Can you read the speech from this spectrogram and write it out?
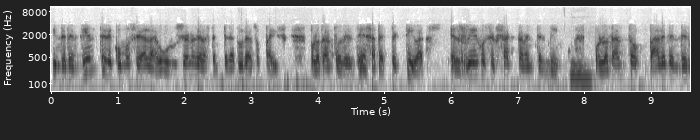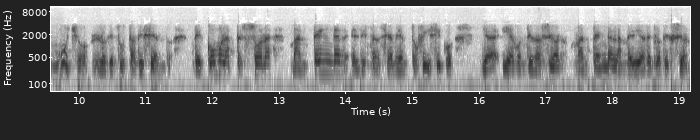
independiente de cómo sean las evoluciones de las temperaturas de esos países. Por lo tanto, desde esa perspectiva, el riesgo es exactamente el mismo. Mm. Por lo tanto, va a depender mucho lo que tú estás diciendo, de cómo las personas mantengan el distanciamiento físico ya y a continuación mantengan las medidas de protección.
